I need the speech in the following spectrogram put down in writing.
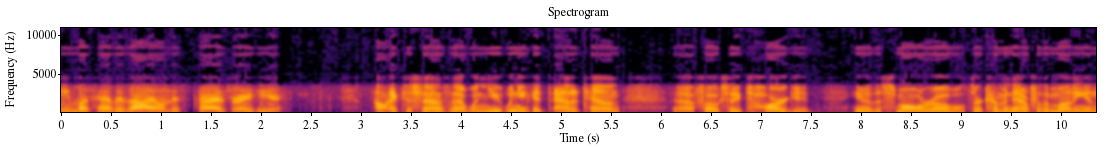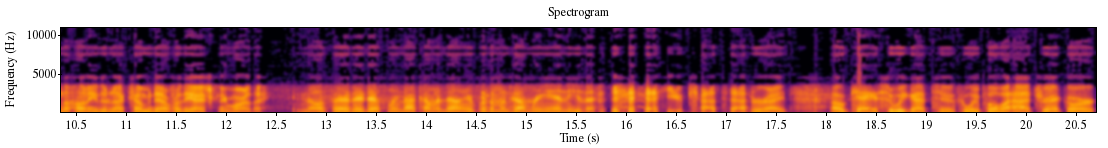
he must have his eye on this prize right here. I like the sounds of that. When you when you get out of town uh, folks they target you know the smaller ovals. They're coming down for the money and the honey. They're not coming down for the ice cream, are they? No, sir. They're definitely not coming down here for the Montgomery Inn either. you got that right. Okay, so we got two. Can we pull a hat trick, or,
